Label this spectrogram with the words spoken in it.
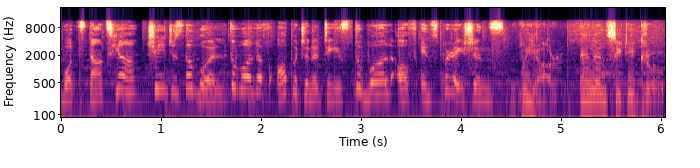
What starts here changes the world. The world of opportunities. The world of inspirations. We are LNCT Group,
